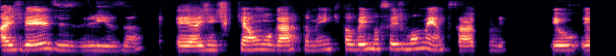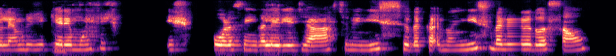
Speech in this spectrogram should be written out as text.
às vezes, Lisa, é, a gente quer um lugar também que talvez não seja o momento, sabe? Eu, eu lembro de querer muito expor assim, galeria de arte no início da, no início da graduação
